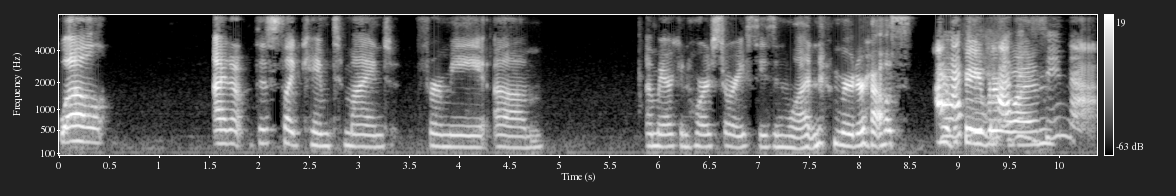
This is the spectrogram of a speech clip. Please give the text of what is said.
Well, I don't. This like came to mind for me. Um, American Horror Story season one, Murder House. Your actually favorite haven't one? seen that.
